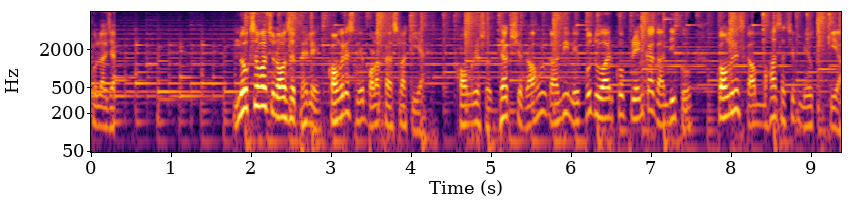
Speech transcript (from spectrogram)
खोला जाए लोकसभा चुनाव से पहले कांग्रेस ने बड़ा फैसला किया है। कांग्रेस अध्यक्ष राहुल गांधी ने बुधवार को प्रियंका गांधी को कांग्रेस का महासचिव नियुक्त किया।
